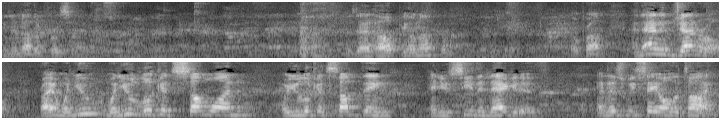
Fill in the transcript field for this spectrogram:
in another person. Does that help, Yona? No problem. And that in general, right? When you when you look at someone or you look at something and you see the negative, and this we say all the time,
